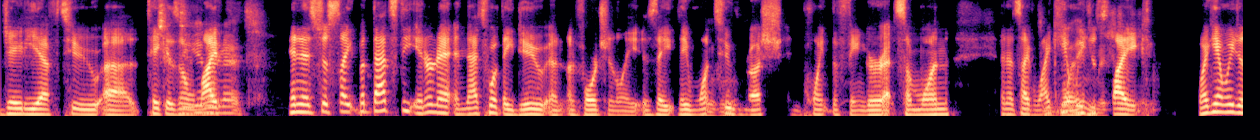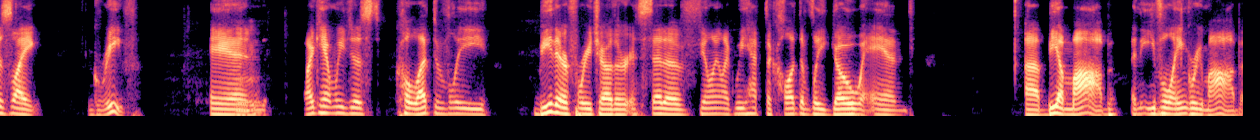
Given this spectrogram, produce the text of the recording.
JDF to uh, take his The own life. internet. And it's just like, but that's the internet, and that's what they do. And unfortunately, is they they want to rush and point the finger at someone, and it's like, why can't we just like, why can't we just like grieve, and why can't we just collectively be there for each other instead of feeling like we have to collectively go and uh, be a mob, an evil, angry mob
